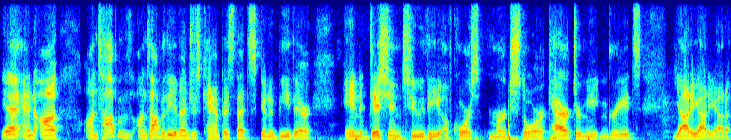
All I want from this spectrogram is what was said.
Yeah, and uh, on top of on top of the Avengers campus that's going to be there, in addition to the, of course, merch store, character meet and greets, yada yada yada.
